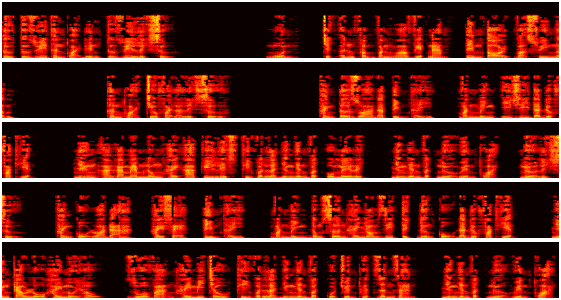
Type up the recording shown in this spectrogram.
từ tư duy thần thoại đến tư duy lịch sử. Nguồn, trích ấn phẩm văn hóa Việt Nam, tìm tòi và suy ngẫm. Thần thoại chưa phải là lịch sử. Thành tơ doa đã tìm thấy, văn minh Iji đã được phát hiện, nhưng Agamemnon hay Achilles thì vẫn là những nhân vật Homeric, những nhân vật nửa huyền thoại, nửa lịch sử. Thành cổ loa đã, hay sẽ, tìm thấy, văn minh Đông Sơn hay nhóm di tích đường cổ đã được phát hiện, nhưng Cao Lỗ hay Nồi Hầu, Rùa Vàng hay Mi Châu thì vẫn là những nhân vật của truyền thuyết dân gian, những nhân vật nửa huyền thoại,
